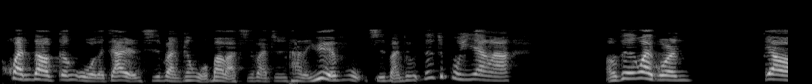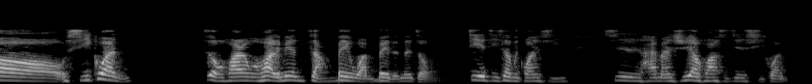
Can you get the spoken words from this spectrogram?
换到跟我的家人吃饭，跟我爸爸吃饭，就是他的岳父吃饭，就那就不一样啦。哦，这跟外国人要习惯这种华人文化里面长辈晚辈的那种阶级上的关系，是还蛮需要花时间习惯的。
